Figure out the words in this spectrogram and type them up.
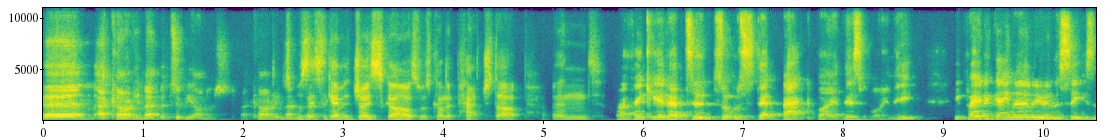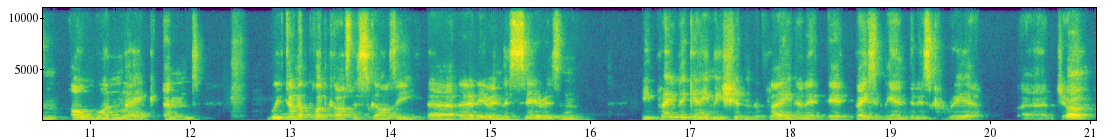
Um, I can't remember to be honest. I can't remember. Was this the game that Joe Skarz was kind of patched up and I think he had had to sort of step back by at this point. He he played a game earlier in the season on one leg, and we've done a podcast with Scarzy uh, earlier in this series, and he played a game he shouldn't have played, and it, it basically ended his career. Uh, Joe. Well,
